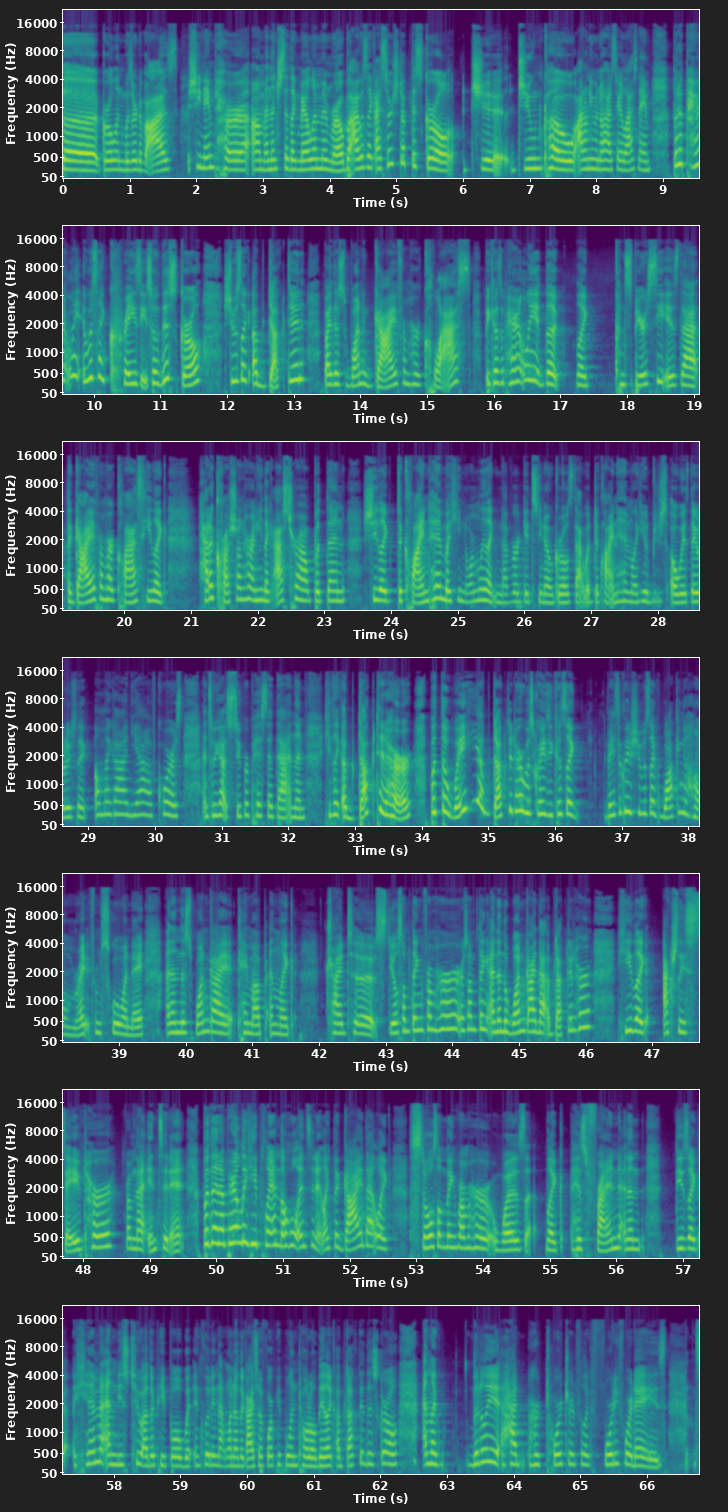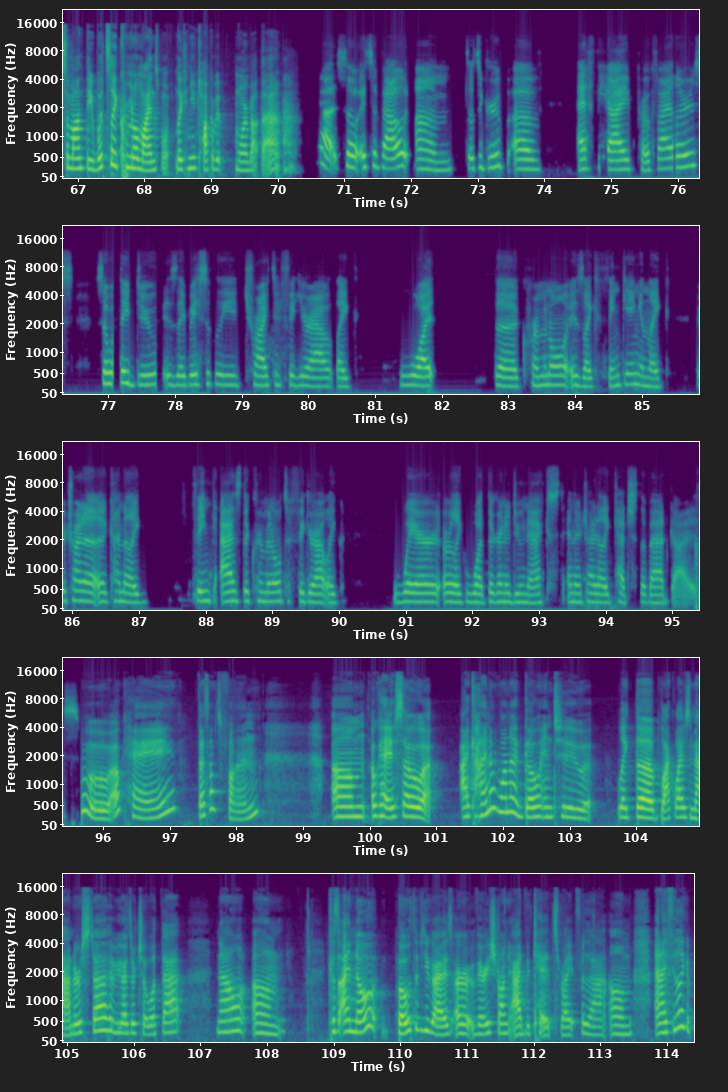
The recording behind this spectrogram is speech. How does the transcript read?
the girl in Wizard of Oz. She named her, um, and then she said like Marilyn Monroe. But I was like, I searched up this girl, J- Junko. I don't even know how to say her last name, but apparently it was like crazy. So this girl, she was like abducted by this one guy from her class because apparently the like conspiracy is that the guy from her class, he like had a crush on her and he like asked her out but then she like declined him but he normally like never gets you know girls that would decline him. Like he would just always they would be like oh my god yeah of course. And so he got super pissed at that and then he like abducted her. But the way he abducted her was crazy because like basically she was like walking home right from school one day and then this one guy came up and like tried to steal something from her or something and then the one guy that abducted her he like actually saved her from that incident. But then apparently he planned the whole incident. Like the guy that like stole something from her was like his friend. And then these like him and these two other people with including that one other guy so four people in total they like abducted this girl and like literally had her tortured for like 44 days. Saamanthy what's like criminal minds like can you talk a bit more about that? Yeah, so it's about um so it's a group of FBI profilers. So what they do is they basically try to figure out like what the criminal is like thinking and like they're trying to uh, kind of like think as the criminal to figure out like where or like what they're to do next and they try to like catch the bad guys. Ooh, okay. That sounds fun. Um, okay, so I kind of want to go into like the Black Lives Matter stuff. If you guys are chill with that now, um, because I know both of you guys are very strong advocates, right, for that. Um, and I feel like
